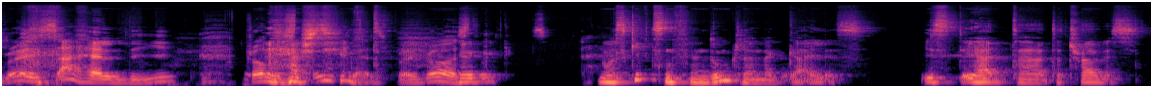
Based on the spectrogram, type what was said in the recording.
Bro, ist sehr hell, die. Bro, Ja, stimmt. Bro, Bro, Ja. Was gibt's denn für einen dunklen, der geil ist? Ist der, der, der Travis,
